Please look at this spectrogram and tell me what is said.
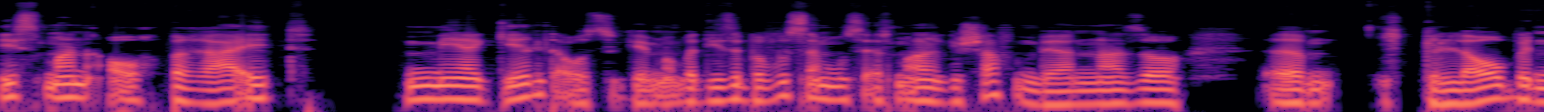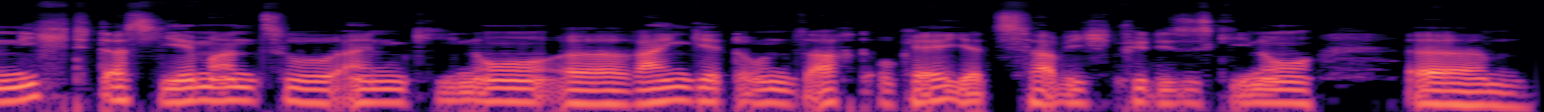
ist man auch bereit, mehr Geld auszugeben. Aber diese Bewusstsein muss erstmal geschaffen werden. Also ähm, ich glaube nicht, dass jemand zu einem Kino äh, reingeht und sagt, okay, jetzt habe ich für dieses Kino ähm,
